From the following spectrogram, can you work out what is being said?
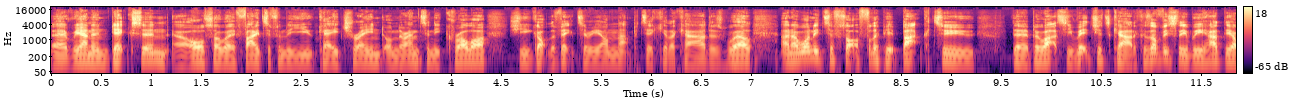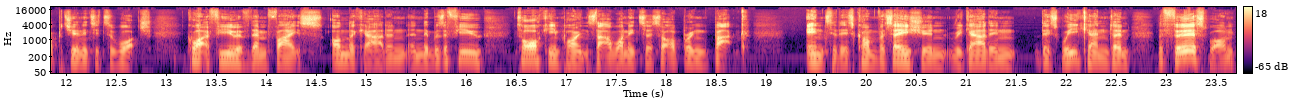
Uh, Rhiannon Dixon, uh, also a fighter from the UK, trained under Anthony Crolla. She got the victory on that particular card as well. And I wanted to sort of flip it back to the Buatsi Richards card because obviously we had the opportunity to watch quite a few of them fights on the card, and, and there was a few talking points that I wanted to sort of bring back into this conversation regarding this weekend. And the first one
